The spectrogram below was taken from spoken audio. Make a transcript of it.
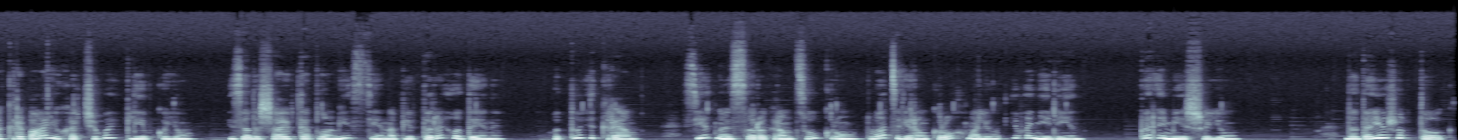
Накриваю харчовою плівкою і залишаю в теплому місці на півтори години. Готую крем. З'єдную 40 г цукру, 20 г крохмалю і ванілін. Перемішую. Додаю жовток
